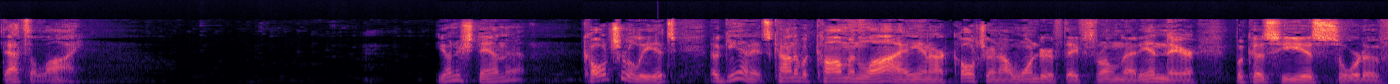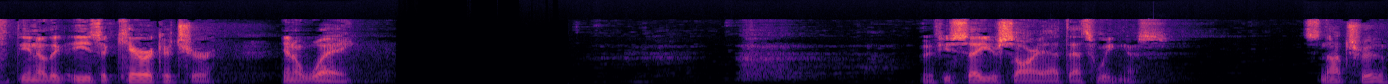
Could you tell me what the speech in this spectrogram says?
That's a lie. You understand that? Culturally, it's, again, it's kind of a common lie in our culture, and I wonder if they've thrown that in there because he is sort of, you know, he's a caricature in a way. But if you say you're sorry, that, that's weakness. It's not true.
